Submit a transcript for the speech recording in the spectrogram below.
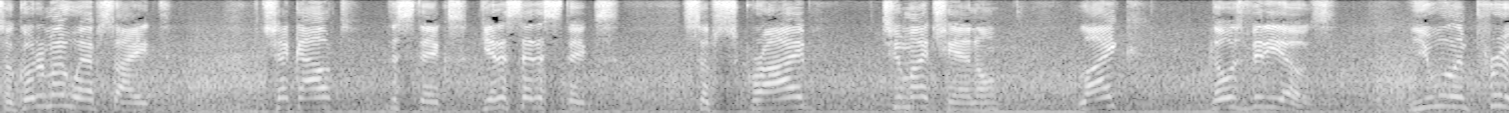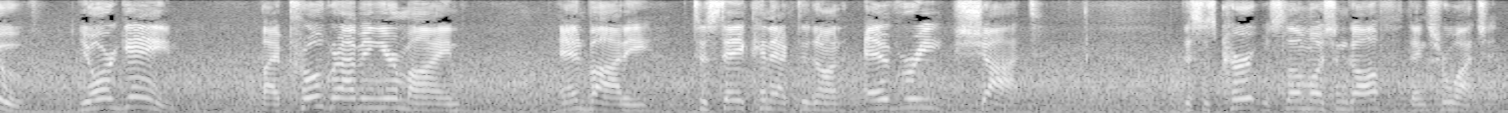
so go to my website, check out the sticks, get a set of sticks, subscribe to my channel, like those videos. You will improve your game by programming your mind and body to stay connected on every shot. This is Kurt with Slow Motion Golf. Thanks for watching.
